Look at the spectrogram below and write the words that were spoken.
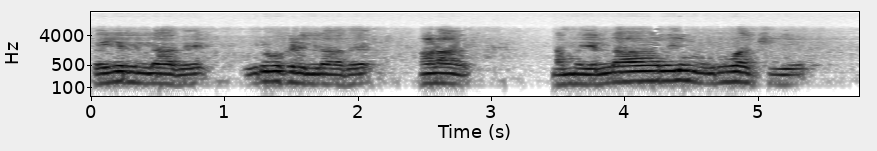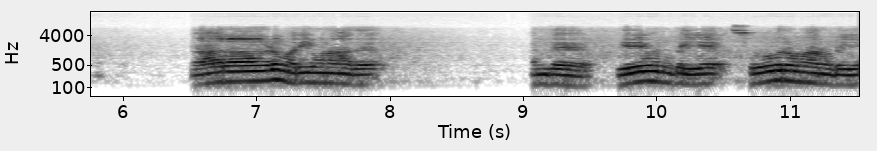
பெயர் இல்லாத உருவுகள் இல்லாத ஆனால் நம்ம எல்லாரையும் உருவாக்கிய யாராலும் அறியவனாத அந்த இறைவனுடைய சிவபெருமானுடைய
